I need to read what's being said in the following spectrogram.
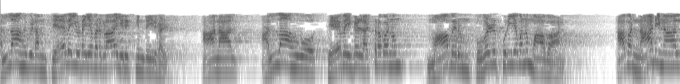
அல்லாஹுவிடம் தேவையுடையவர்களாய் இருக்கின்றீர்கள் ஆனால் அல்லாஹுவோ தேவைகள் அற்றவனும் மாபெரும் புகழுக்குரியவனும் ஆவான் அவன் நாடினால்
